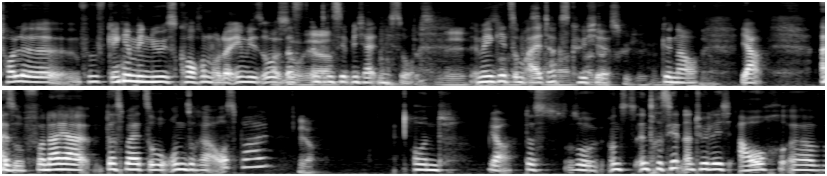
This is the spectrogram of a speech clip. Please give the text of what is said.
tolle Fünf-Gänge-Menüs kochen oder irgendwie so. So, das ja. interessiert mich halt nicht so. Das, nee, Mir geht's soll um Alltagsküche. Alltagsküche Genau. Ja. Ja, also von daher, das war jetzt so unsere Auswahl. Ja. Und ja, das so, uns interessiert natürlich auch, äh,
